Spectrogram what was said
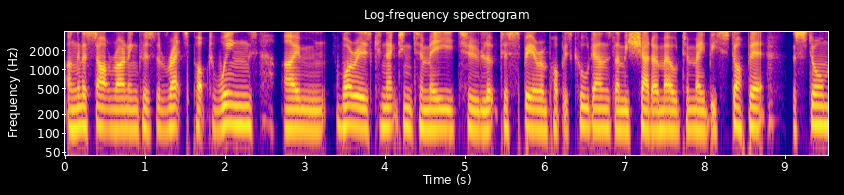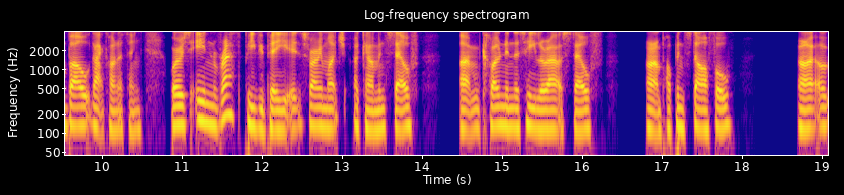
I'm going to start running because the Ret's popped wings. I'm Warrior's connecting to me to look to spear and pop his cooldowns. Let me shadow meld to maybe stop it. The Storm Bolt, that kind of thing. Whereas in Wrath PvP, it's very much, okay, I'm in stealth. I'm cloning this healer out of stealth. All right, I'm popping Starfall. Uh,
